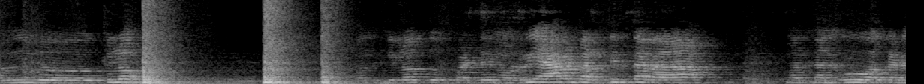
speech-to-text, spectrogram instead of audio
ಒಂದು ಕಿಲೋ ಒಂದು ಕಿಲೋ ತುಪ್ಪಟ್ಟೆ ನೋಡ್ರಿ, ಯಾರು ಬರ್ತಿರ್ತಾರ? ಮತ್ತು ನನಗೂ ಆ ಕಡೆ,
